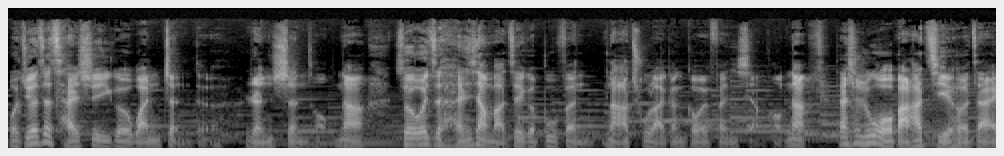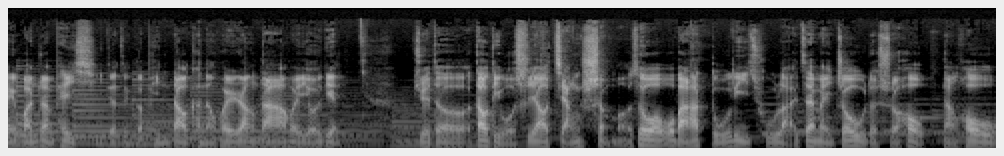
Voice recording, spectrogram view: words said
我觉得这才是一个完整的人生哦。那所以我一直很想把这个部分拿出来跟各位分享哦。那但是如果我把它结合在玩转配息的这个频道，可能会让大家会有一点觉得到底我是要讲什么。所以我我把它独立出来，在每周五的时候，然后。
